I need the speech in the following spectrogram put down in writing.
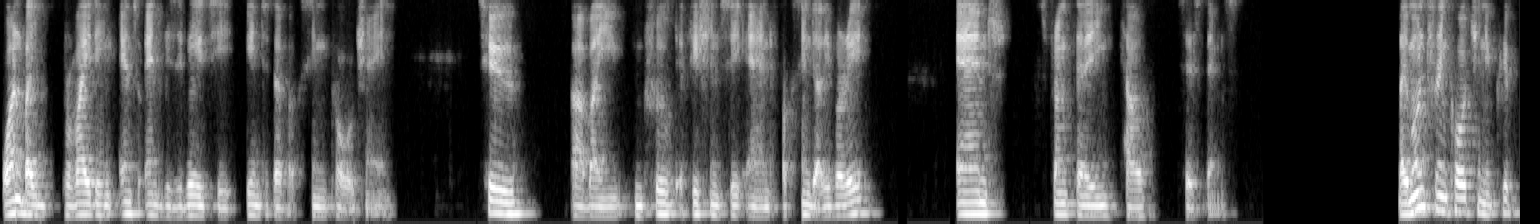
One, by providing end-to-end -end visibility into the vaccine cold chain. Two, uh, by improved efficiency and vaccine delivery. And strengthening health systems. By monitoring cold chain equip,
